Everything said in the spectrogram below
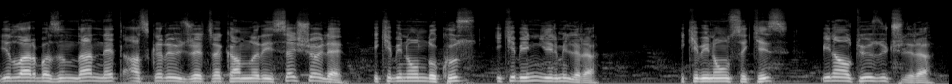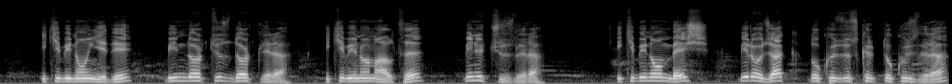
Yıllar bazında net asgari ücret rakamları ise şöyle. 2019 2020 lira. 2018 1603 lira. 2017 1404 lira. 2016 1300 lira. 2015 1 Ocak 949 lira.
